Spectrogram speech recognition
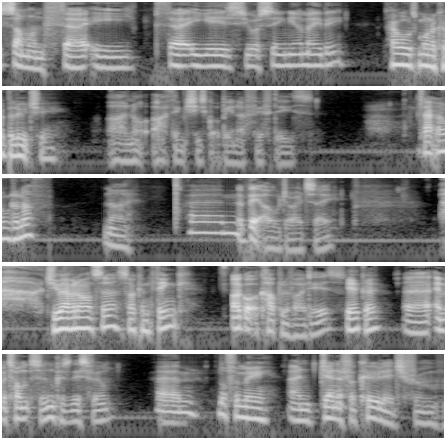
someone 30, 30 years your senior, maybe? How old's Monica Bellucci? Uh, not, I think she's got to be in her 50s. Is that old enough? No, Um, a bit older, I'd say. do you have an answer so I can think? I got a couple of ideas. Yeah, go. Uh, Emma Thompson, because of this film, Um, not for me. and Jennifer Coolidge from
